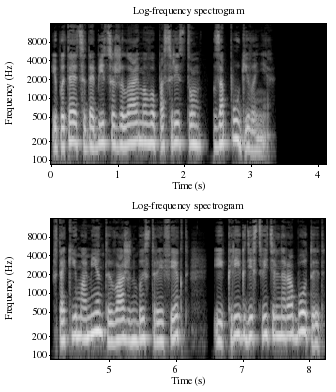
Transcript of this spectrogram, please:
и пытается добиться желаемого посредством запугивания. В такие моменты важен быстрый эффект, и крик действительно работает,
